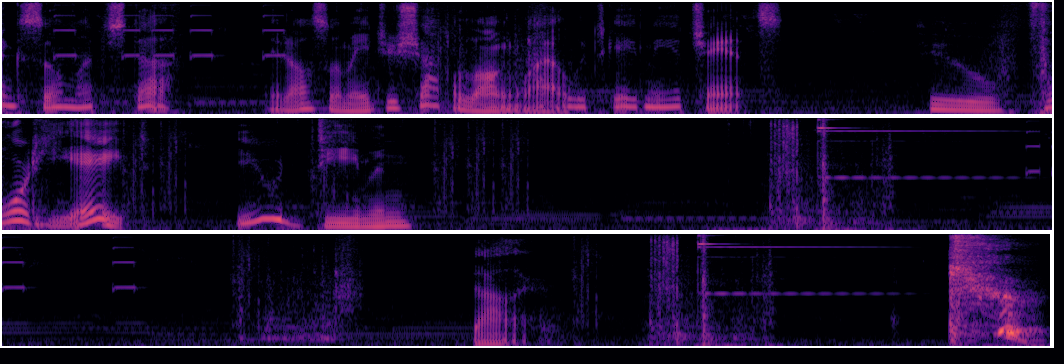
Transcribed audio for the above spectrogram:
Buying so much stuff. It also made you shop a long while, which gave me a chance. To 48? You demon. Dollar.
